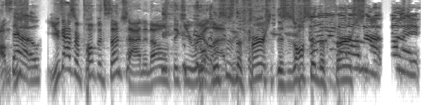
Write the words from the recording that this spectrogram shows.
You- So you, guys are pumping sunshine, and I don't think you Well, realize this is it. the first. This is also the I know all first. that, but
